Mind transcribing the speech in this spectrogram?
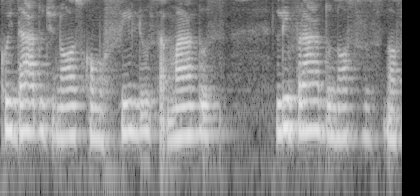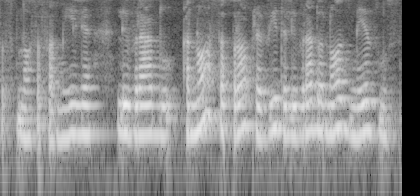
cuidado de nós como filhos amados, livrado nossos, nossas, nossa família, livrado a nossa própria vida, livrado a nós mesmos?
